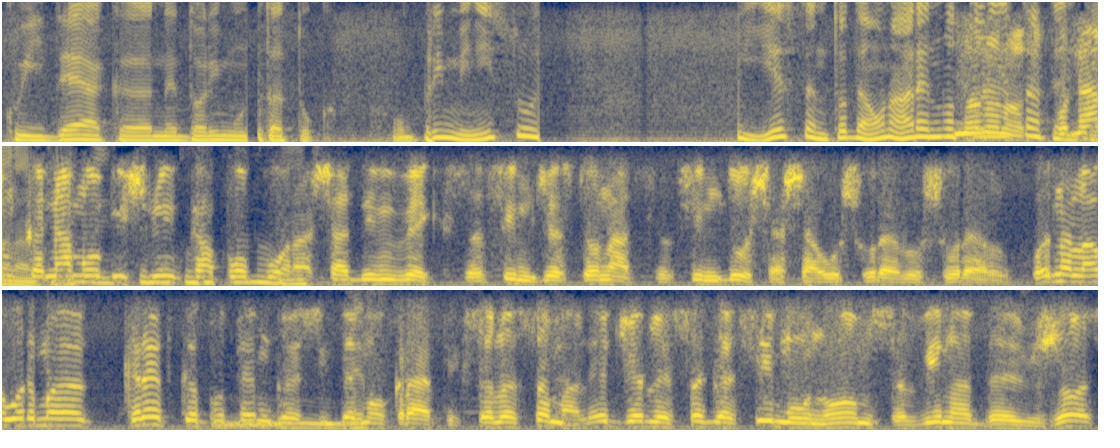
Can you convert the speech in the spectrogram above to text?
cu ideea că ne dorim un tătuc. Un prim-ministru este întotdeauna, are notorietate Nu, nu, nu, spuneam că ne-am obișnuit ca popor, așa din vechi, să fim gestionați, să fim duși așa ușurel, ușurel. Până la urmă, cred că putem mm, găsi de democratic, să lăsăm alegerile, să găsim un om să vină de jos,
